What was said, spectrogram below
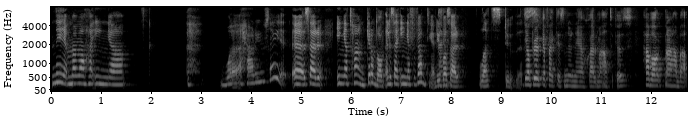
Nej, men man har inga... What, how do you say it? Eh, så här, inga tankar om dagen, eller så här, inga förväntningar. Det är bara så här, let's do this. Jag brukar faktiskt nu när jag är själv med Atticus, han vaknar och han bara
